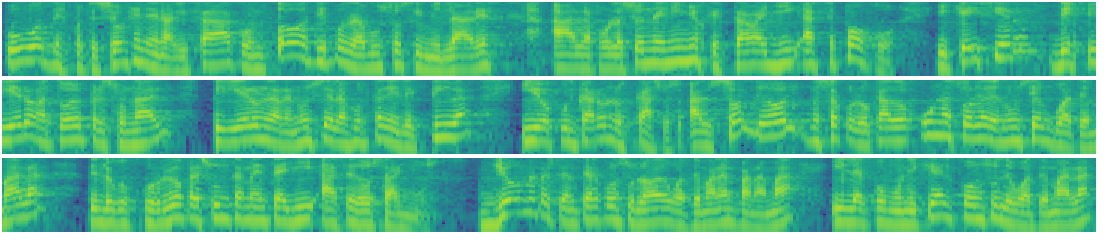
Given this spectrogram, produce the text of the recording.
hubo desprotección generalizada con todo tipo de abusos similares a la población de niños que estaba allí hace poco. ¿Y qué hicieron? Despidieron a todo el personal, pidieron la renuncia de la junta directiva y ocultaron los casos. Al sol de hoy no se ha colocado una sola denuncia en Guatemala de lo que ocurrió presuntamente allí hace dos años. Yo me presenté al consulado de Guatemala en Panamá y le comuniqué al cónsul de Guatemala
